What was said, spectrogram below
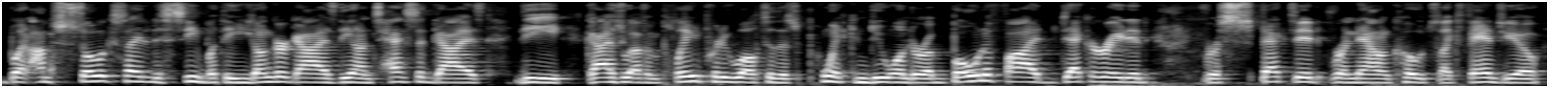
but I'm so excited to see what the younger guys, the untested guys, the guys who haven't played pretty well to this point can do under a bona fide, decorated, respected, renowned coach like Fangio.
